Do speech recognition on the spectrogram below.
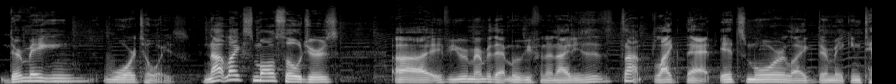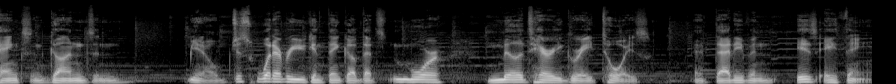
They're making war toys, not like small soldiers. Uh, if you remember that movie from the 90s, it's not like that. It's more like they're making tanks and guns and, you know, just whatever you can think of that's more military grade toys, if that even is a thing.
